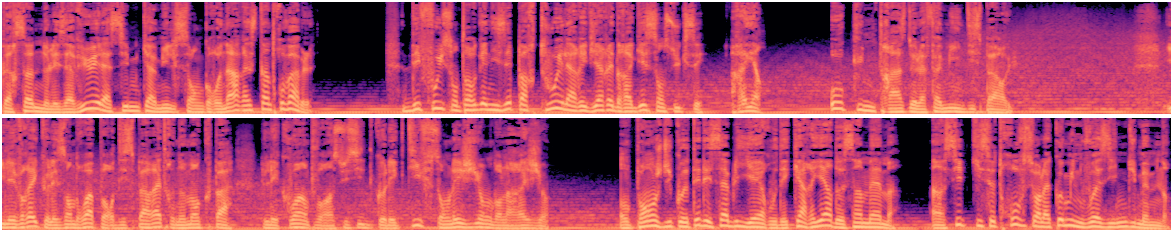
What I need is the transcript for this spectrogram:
Personne ne les a vus et la Simca 1100 Grenat reste introuvable. Des fouilles sont organisées partout et la rivière est draguée sans succès. Rien. Aucune trace de la famille disparue. Il est vrai que les endroits pour disparaître ne manquent pas. Les coins pour un suicide collectif sont légion dans la région. On penche du côté des sablières ou des carrières de Saint-Même, un site qui se trouve sur la commune voisine du même nom.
